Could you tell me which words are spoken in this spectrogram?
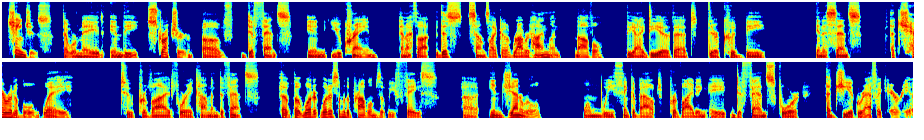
changes that were made in the structure of defense in Ukraine. And I thought, this sounds like a Robert Heinlein novel. The idea that there could be, in a sense, a charitable way to provide for a common defense. Uh, but what are, what are some of the problems that we face uh, in general when we think about providing a defense for a geographic area?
